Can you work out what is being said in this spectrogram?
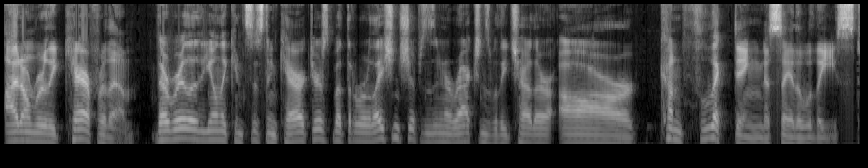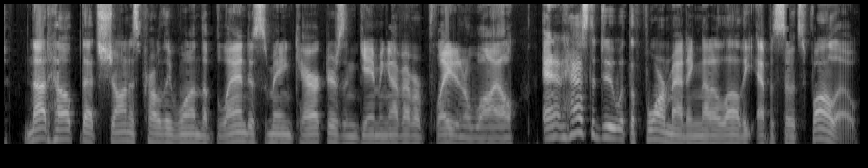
I don't really care for them. They're really the only consistent characters, but the relationships and interactions with each other are conflicting to say the least. Not help that Sean is probably one of the blandest main characters in gaming I've ever played in a while. And it has to do with the formatting that a lot of the episodes follow.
